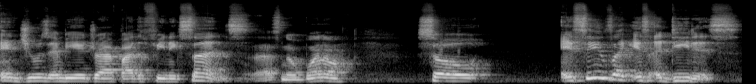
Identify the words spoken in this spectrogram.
in June's NBA draft by the Phoenix Suns. That's no bueno. So it seems like it's Adidas.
